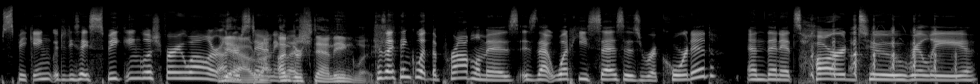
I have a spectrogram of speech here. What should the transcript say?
speak English. Did he say speak English very well or yeah, understand right. English? Understand English. Because I think what the problem is is that what he says is recorded, and then it's hard to really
